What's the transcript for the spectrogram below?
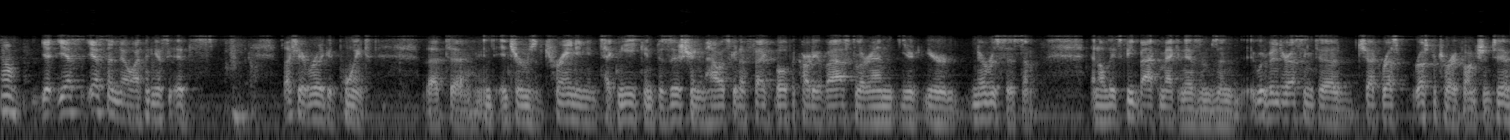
Oh, yes, yes, and no. I think it's it's, it's actually a really good point that uh, in, in, terms of training and technique and position and how it's going to affect both the cardiovascular and your, your nervous system and all these feedback mechanisms. And it would have been interesting to check res- respiratory function too.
